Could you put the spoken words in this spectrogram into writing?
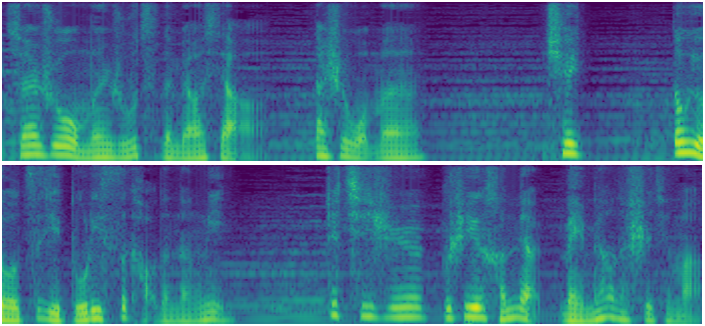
虽然说我们如此的渺小，但是我们却都有自己独立思考的能力。这其实不是一个很美美妙的事情吗？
